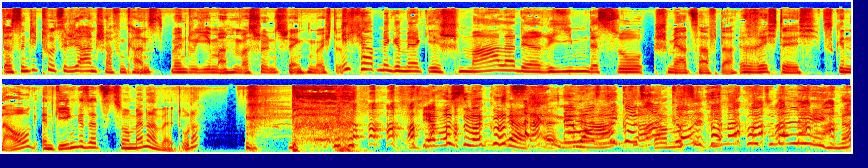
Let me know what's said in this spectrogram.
das sind die Tools, die du dir anschaffen kannst, wenn du jemandem was Schönes schenken möchtest. Ich habe mir gemerkt, je schmaler der Riemen, desto schmerzhafter. Richtig. Das ist genau entgegengesetzt zur Männerwelt, oder? Der musste mal kurz Ja, ja, da musstet ihr mal kurz überlegen, ne?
